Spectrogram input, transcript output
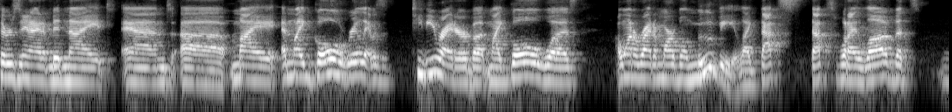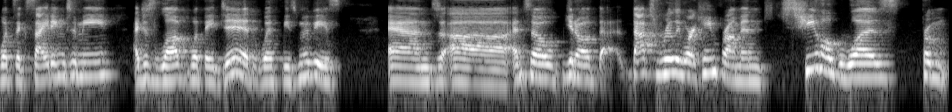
thursday night at midnight. And uh my and my goal really i was a tv writer but my goal was i want to write a marvel movie. Like that's that's what i love. That's what's exciting to me. I just loved what they did with these movies and uh and so you know th- that's really where it came from and she-hulk was from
